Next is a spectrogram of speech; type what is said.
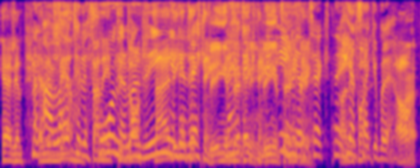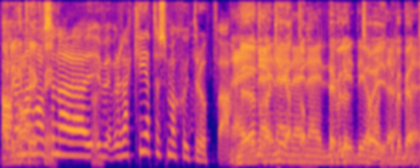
helgen? Men eller alla har telefoner, man ringer Nej, det är ingen direkt. täckning. Det är ingen Nej, täckning. Det är ingen Ingen täckning. täckning. Helt säker på det. Ja, Ja, det Men man har täckning. såna här eh, raketer som man skjuter upp va? Nej, nej, nej, Nödraketer. nej, nej, det är väl det- att det. Det är väl bättre att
